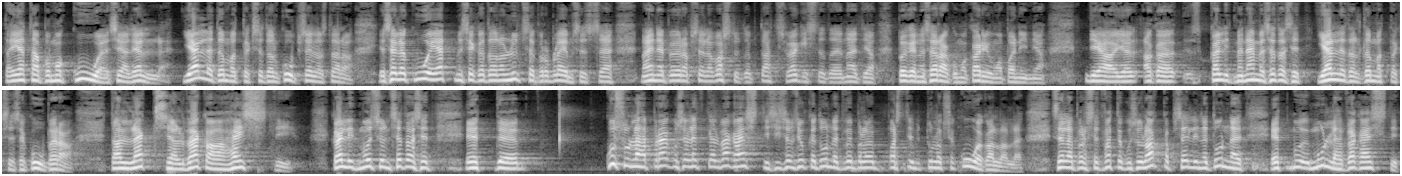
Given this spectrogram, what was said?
ta jätab oma kuue seal jälle, jälle tõmmatakse tal kuup seljast ära ja selle kuue jätmisega tal on üldse probleem, sest see naine pöörab selle vastu, ta tahtis vägistada ja näed, ja põgenes ära, kui ma karjuma panin ja, ja, ja aga kallid, me näeme sedasi, et jälle tal tõmmatakse see kuup ära. tal läks seal väga hästi kallid, ma usun sedasi, et, et äh, kus sul läheb praegusel hetkel väga hästi, siis on niisugune tunne, et võib-olla varsti tullakse kuue kallale. sellepärast, et vaata, kui sul hakkab selline tunne, et, et mul läheb väga hästi,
